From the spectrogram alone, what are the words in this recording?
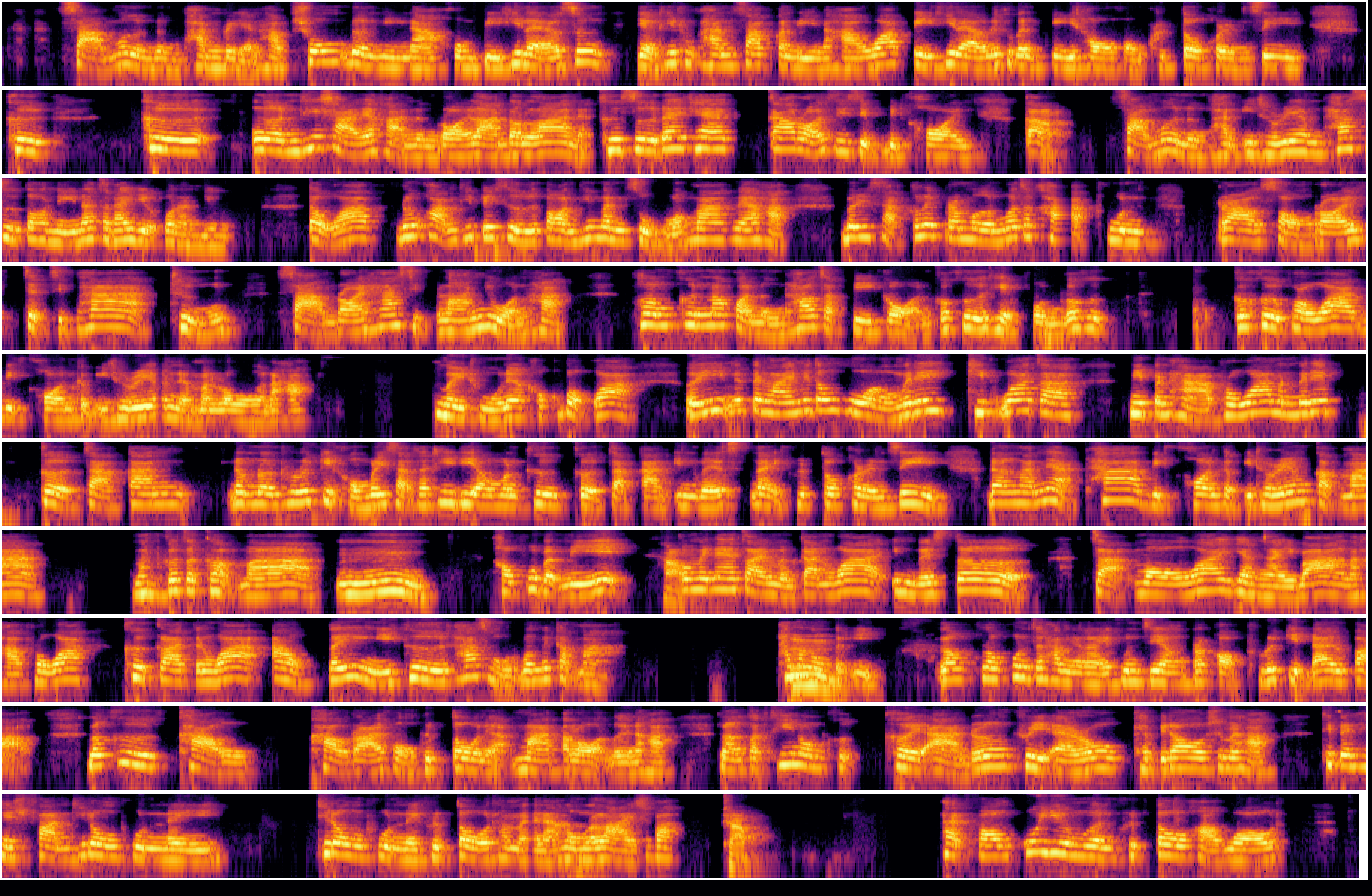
สามหมื่นหนึ่งพันเหรียญครับช่วงเดือนมีนาคมปีที่แล้ว ซึ่งอย่างที่ทุกท่านทราบกันดีนะคะ ว่าปีที่แล้วนี่คือเป็นปีทองของคริปโตเคอเรนซีคือคือเงินที่ใช้อะค่ะหนึ่งร้อยล้านดอลลาร์เนี่ยคือซื้อได้แค่เก้าร้อยสี่สิบบิตคอยน์กับสามหมื่นหนึ่งพัน Ethereum ถ้าซื้อตอนนี้น่าจะได้เยอะกว่านั้นเยอะแต่ว่าด้วยความที่ไปซื้อตอนที่มันสูงมากๆเนี่ยค่ะ บริษัทก็เลยประเมินว่าจะขาดทุนราว275ถึง 350 ล้านหยวนค่ะ เพิ่มขึ้นมากกว่าหนึ่งเท่าจากปีก่อนก็คือเหตุผลก็คือ ก็คือเพราะว่าบิตคอยน์กับ Ethereum เนี่ยมันลงนะคะเหมยถูเนี่ยเขาก็บอกว่า เอ้ย ไม่เป็นไรไม่ต้องห่วง ไม่ได้คิดว่าจะมีปัญหา เพราะว่ามันไม่ได้เกิดจากการดำเนินธุรกิจของบริษัทซะทีเดียวมันคือเกิดจากการ invest ในคริปโตเคอเรนซีดังนั้นเนี่ยถ้าบิตคอยกับอีเทเรียมกลับมา มันก็จะกลับมา อืมเขาพูดแบบนี้ ก็ไม่แน่ใจเหมือนกันว่า investor จะมองว่ายังไงบ้างนะคะ เพราะว่าคือกลายเป็นว่าอ้าวแล้วอย่างนี้คือถ้าสมมติมันไม่กลับมา ถ้ามันลงไปอีกแล้วเราคุณจะทำยังไง คุณเจียงประกอบธุรกิจได้หรือเปล่า แล้วคือข่าวข่าวร้ายของคริปโตเนี่ยมาตลอดเลยนะคะ หลังจากที่นนท์เคยอ่านเรื่อง Three Arrows Capital ใช่ไหมคะ ที่เป็น hedge fund ที่ลงทุนในที่ลงทุนในคริปโตทำไมนะลมละลายใช่ปะครับ แพลตฟอร์มกู้ยืมเงินคริปโตค่ะ Vauld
